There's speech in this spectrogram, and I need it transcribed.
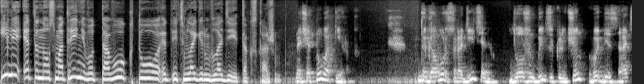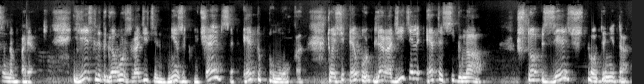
или это на усмотрение вот того, кто этим лагерем владеет, так скажем? Значит, ну, во-первых, договор с родителем должен быть заключен в обязательном порядке. Если договор с родителем не заключается, это плохо. То есть э, для родителей это сигнал, что здесь что-то не так.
